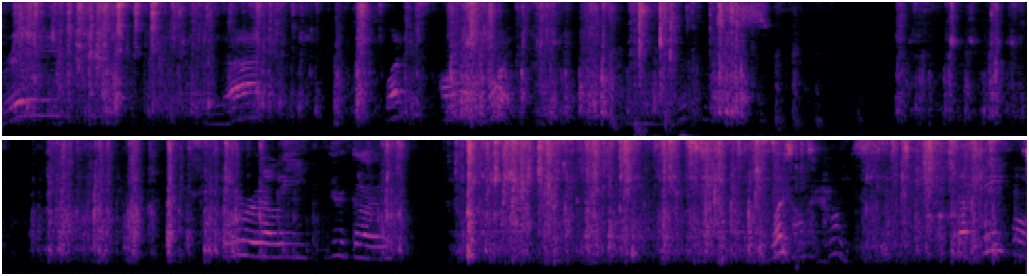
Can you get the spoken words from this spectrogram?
really that what is all that noise? Really, you're done. What is all that noise? The people.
